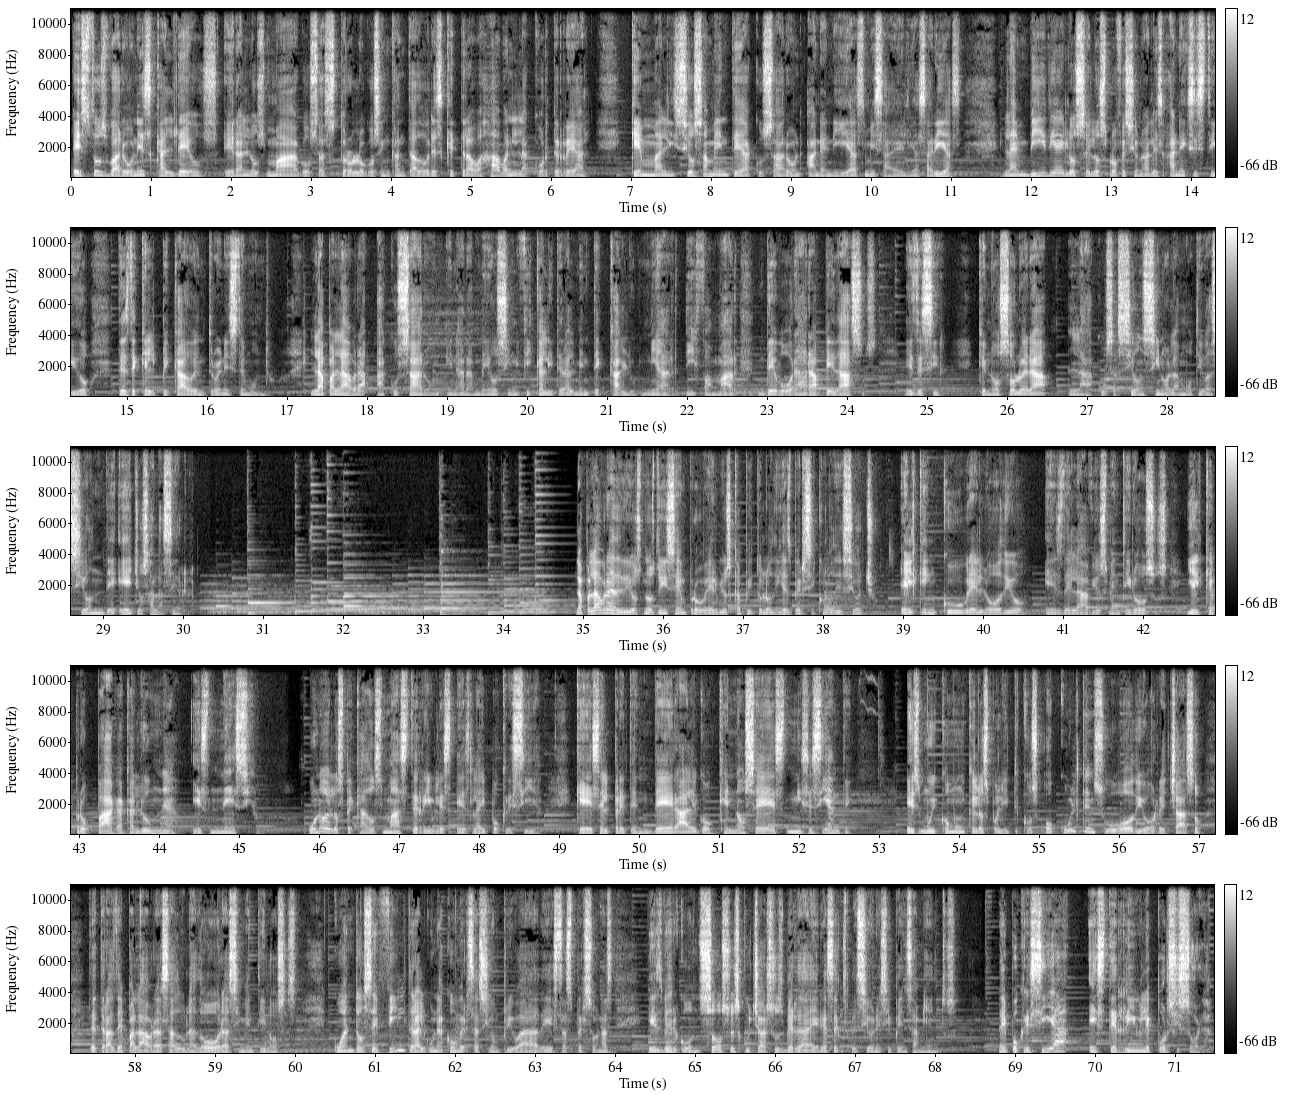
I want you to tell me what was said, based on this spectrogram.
Estos varones caldeos eran los magos, astrólogos, encantadores que trabajaban en la corte real, que maliciosamente acusaron a Ananías, Misael y Azarías. La envidia y los celos profesionales han existido desde que el pecado entró en este mundo. La palabra acusaron en arameo significa literalmente calumniar, difamar, devorar a pedazos, es decir, que no solo era la acusación, sino la motivación de ellos al hacerlo. La palabra de Dios nos dice en Proverbios capítulo 10 versículo 18, El que encubre el odio es de labios mentirosos y el que propaga calumnia es necio. Uno de los pecados más terribles es la hipocresía, que es el pretender algo que no se es ni se siente es muy común que los políticos oculten su odio o rechazo detrás de palabras aduladoras y mentirosas. Cuando se filtra alguna conversación privada de estas personas, es vergonzoso escuchar sus verdaderas expresiones y pensamientos. La hipocresía es terrible por sí sola,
